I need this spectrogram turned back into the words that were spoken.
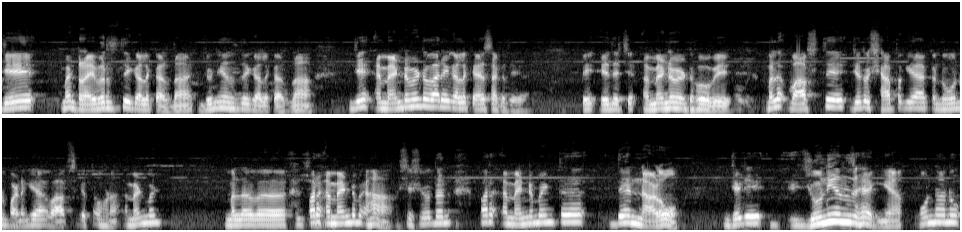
ਜੇ ਮੈਂ ਡਰਾਈਵਰਸ ਦੀ ਗੱਲ ਕਰਦਾ ਯੂਨੀਅਨਸ ਦੀ ਗੱਲ ਕਰਦਾ ਜੇ ਅਮੈਂਡਮੈਂਟ ਬਾਰੇ ਗੱਲ ਕਹਿ ਸਕਦੇ ਆ ਵੀ ਇਹਦੇ ਚ ਅਮੈਂਡਮੈਂਟ ਹੋਵੇ ਮਤਲਬ ਵਾਪਸ ਤੇ ਜਦੋਂ ਛਪ ਗਿਆ ਕਾਨੂੰਨ ਬਣ ਗਿਆ ਵਾਪਸ ਕਿਤੋਂ ਹੋਣਾ? ਅਮੈਂਡਮੈਂਟ ਮਤਲਬ ਪਰ ਅਮੈਂਡਮੈਂਟ ਹਾਂ ਸੰਸ਼ੋਧਨ ਪਰ ਅਮੈਂਡਮੈਂਟ ਦੇ ਨਾਲੋਂ ਜਿਹੜੇ ਯੂਨੀਅਨਸ ਹੈਗੀਆਂ ਉਹਨਾਂ ਨੂੰ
